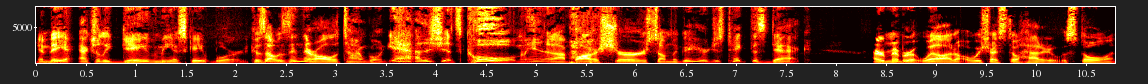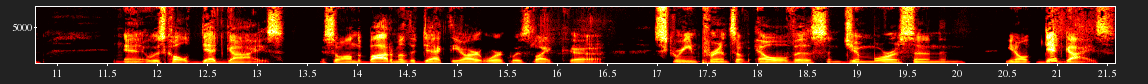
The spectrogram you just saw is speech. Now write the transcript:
And they actually gave me a skateboard because I was in there all the time going, Yeah, this shit's cool, man. And I bought a shirt or something. Here, just take this deck. I remember it well. I, don't, I wish I still had it. It was stolen. And it was called Dead Guys. So on the bottom of the deck, the artwork was like uh, screen prints of Elvis and Jim Morrison and you know dead guys,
